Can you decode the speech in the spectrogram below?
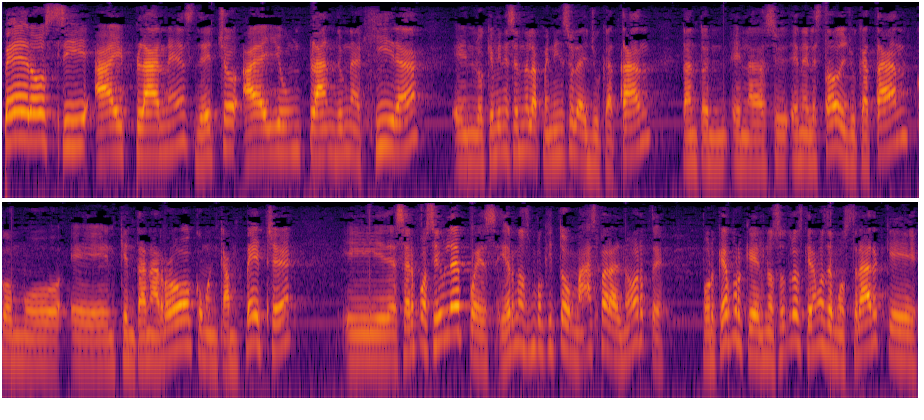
pero sí hay planes. De hecho, hay un plan de una gira en lo que viene siendo la península de Yucatán, tanto en, en, el estado de Yucatán como en Quintana Roo, como en Campeche, y de ser posible, pues irnos un poquito más para el norte. ¿Por qué? Porque nosotros queremos demostrar que,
